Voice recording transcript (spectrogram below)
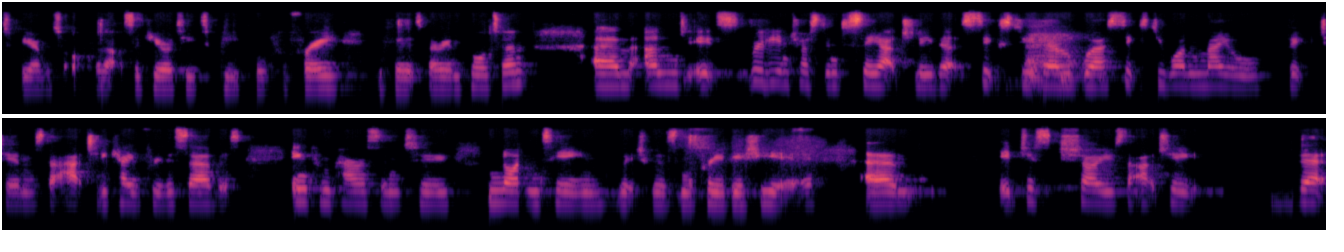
to be able to offer that security to people for free. We feel it's very important. Um, and it's really interesting to see actually that 60, there were 61 male victims that actually came through the service in comparison to 19, which was in the previous year. Um, it just shows that actually that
